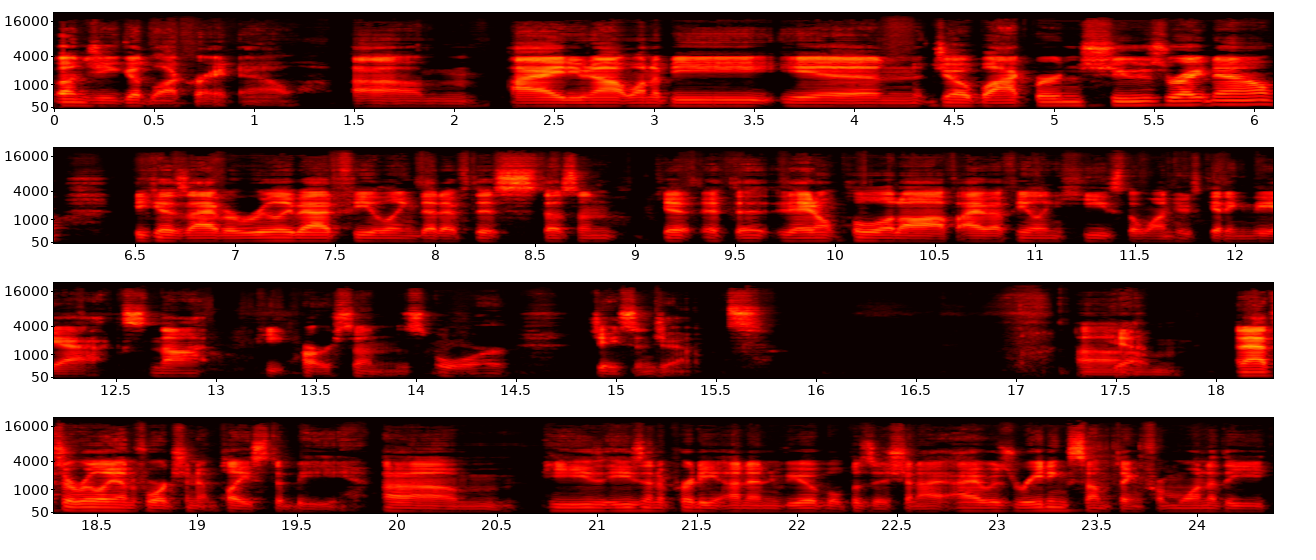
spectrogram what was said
bungie good luck right now um i do not want to be in joe blackburn's shoes right now because i have a really bad feeling that if this doesn't get if the, they don't pull it off i have a feeling he's the one who's getting the axe not pete parsons or jason jones. Um Yeah. and that's a really unfortunate place to be. Um he, he's in a pretty unenviable position. I, I was reading something from one of the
